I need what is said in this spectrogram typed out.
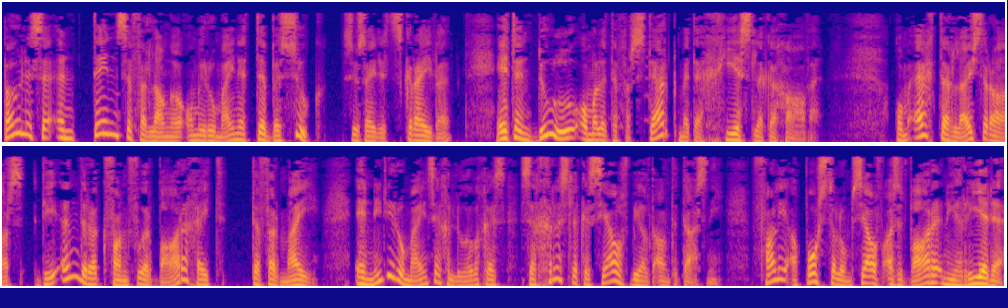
Paulus se intense verlange om die Romeine te besoek soos hy dit skrywe, het 'n doel om hulle te versterk met 'n geestelike gawe. Om egter luisteraars die indruk van voorbarigheid te vermy en nie die Romeinse gelowiges se Christelike selfbeeld aan te tas nie, val die apostel homself as dit ware in die rede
